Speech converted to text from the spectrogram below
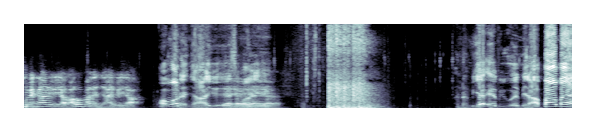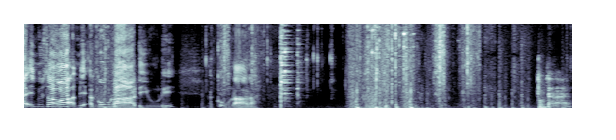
တွင်ခါလေးရငါတို့မှလည်းညာရေးပဲရအောက်ပါတယ်ညာကြီးရေစမိုင်း ရေအနမီယာ everywhere မြေလားအပမရအင်မြူဆာကအမြအကုန်လာတာဒီကိုလေအကုန်လာတာထုံချလာတယ်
